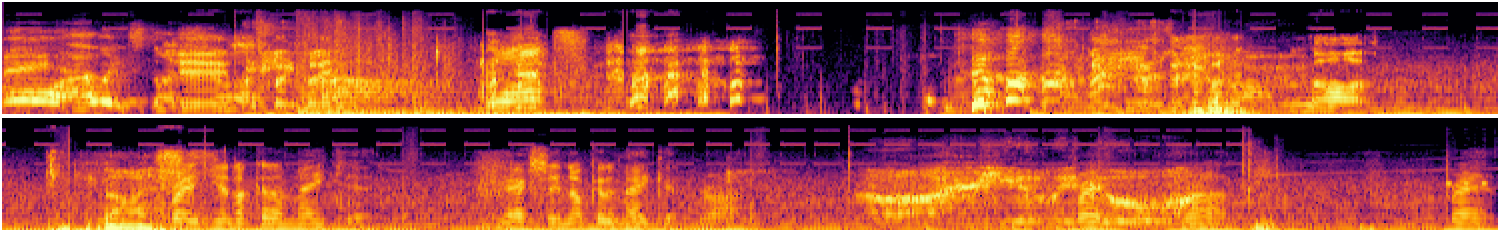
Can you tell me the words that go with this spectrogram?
Oh, Alex got Dude, shot. quickly. What? Lord. Nice. Brent, you're not gonna make it. You're actually not gonna make it. Run. Oh, here we Brent, go. run. Brent.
